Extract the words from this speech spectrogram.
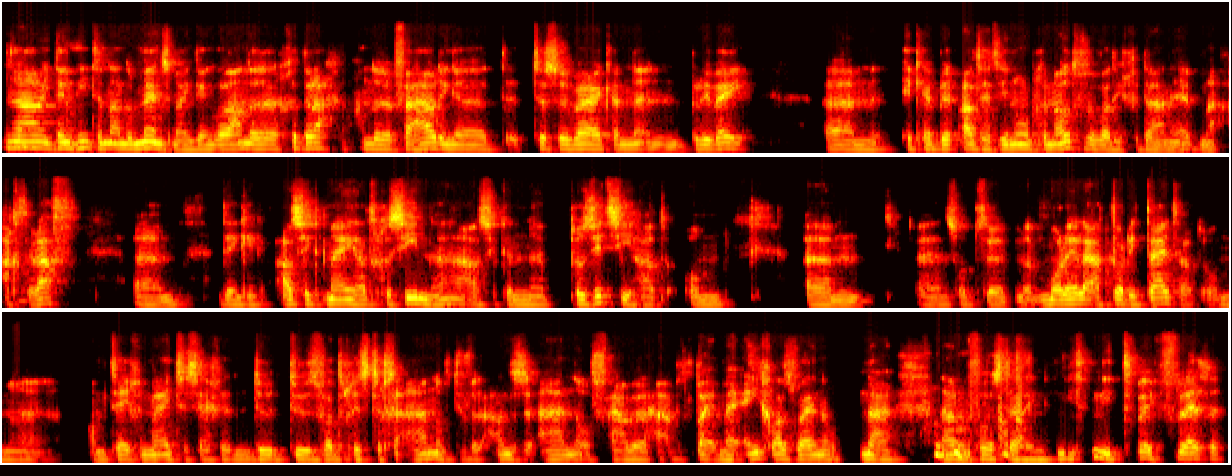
nou, ik denk niet aan de mens, maar ik denk wel aan de gedrag, aan de verhoudingen tussen werk en, en privé. Um, ik heb altijd enorm genoten van wat ik gedaan heb, maar achteraf um, denk ik, als ik mij had gezien, hè, als ik een uh, positie had om um, een soort uh, morele autoriteit had om, uh, om tegen mij te zeggen, doe, doe eens wat rustiger aan of doe wat anders aan of hou, hou bij mij één glas wijn op naar, naar een voorstelling, niet, niet twee flessen.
